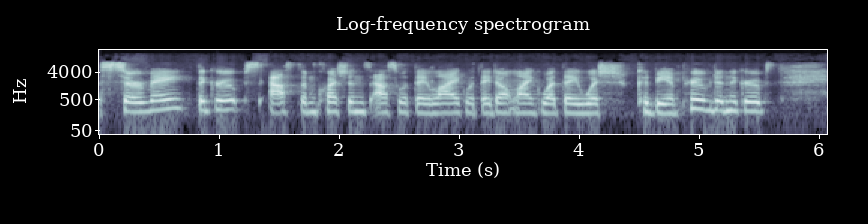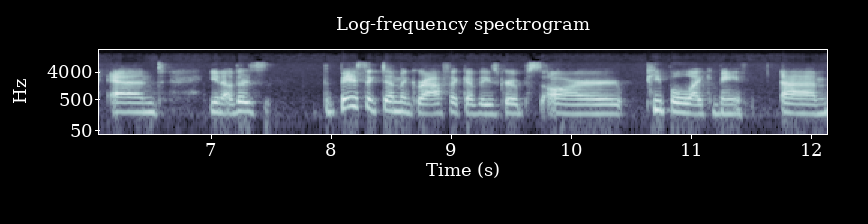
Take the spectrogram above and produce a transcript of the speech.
survey the groups, ask them questions, ask what they like, what they don't like, what they wish could be improved in the groups. And, you know, there's the basic demographic of these groups are people like me, um,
